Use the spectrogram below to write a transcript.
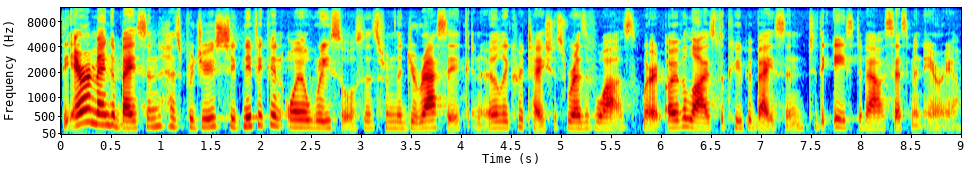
The Eromanga Basin has produced significant oil resources from the Jurassic and early Cretaceous reservoirs, where it overlies the Cooper Basin to the east of our assessment area.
